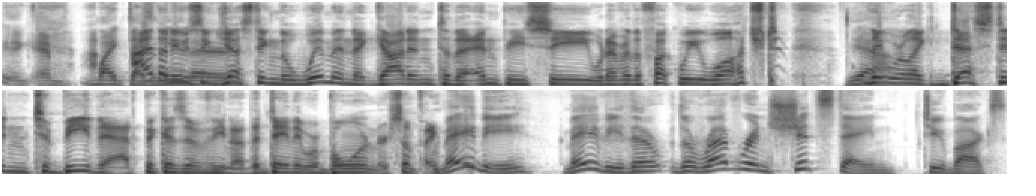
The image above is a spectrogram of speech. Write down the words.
And Mike doesn't I thought he was either. suggesting the women that got into the NPC, whatever the fuck we watched, Yeah. they were like destined to be that because of you know the day they were born or something. Maybe, maybe the the Reverend Shitstain, two bucks,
